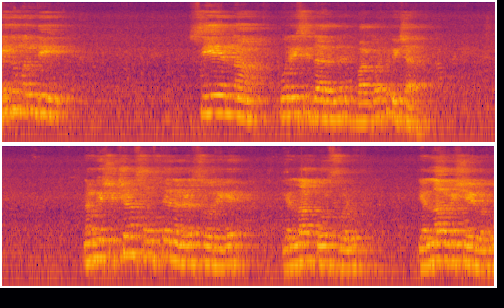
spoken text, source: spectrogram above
ಐದು ಮಂದಿ ಸಿ ಎನ್ನ ಪೂರೈಸಿದ್ದಾರೆ ಅಂದರೆ ಭಾಳ ದೊಡ್ಡ ವಿಚಾರ. ನಮಗೆ ಶಿಕ್ಷಣ ಸಂಸ್ಥೆಯನ್ನು ನಡೆಸುವವರಿಗೆ ಎಲ್ಲ ಕೋರ್ಸ್ಗಳು, ಎಲ್ಲ ವಿಷಯಗಳು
